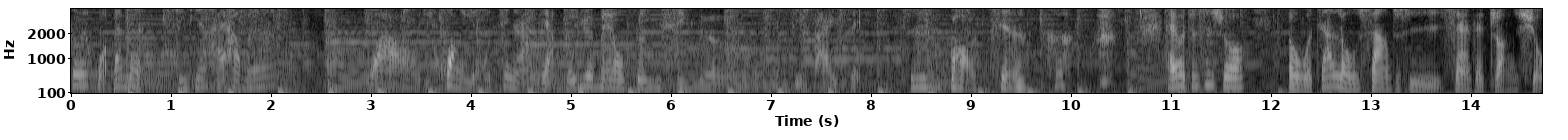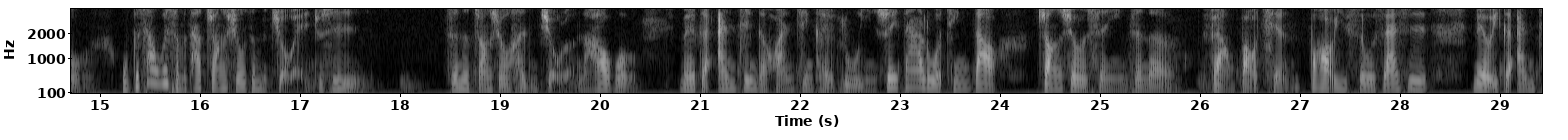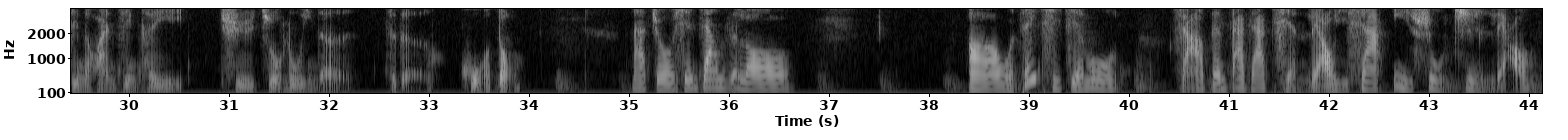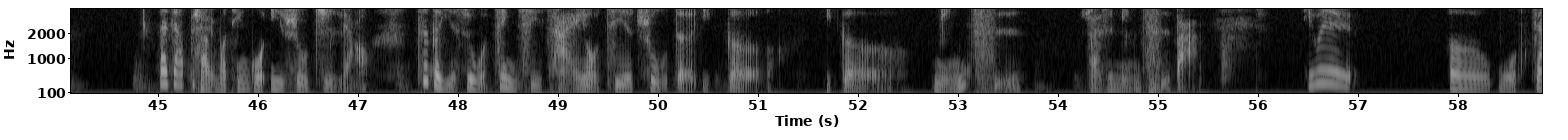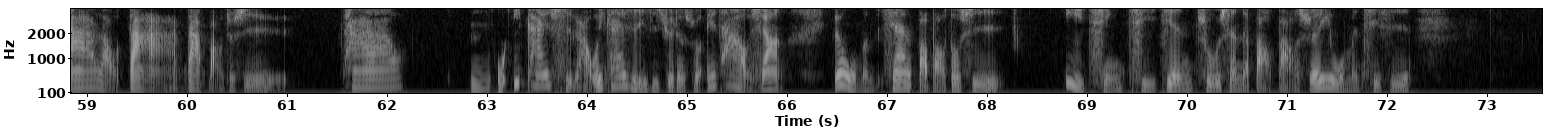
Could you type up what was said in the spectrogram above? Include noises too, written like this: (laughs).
各位伙伴们，今天还好吗？哇哦，一晃眼我竟然两个月没有更新了，紧拍谁？真 (laughs) 是抱歉。(laughs) 还有就是说，呃，我家楼上就是现在在装修，我不知道为什么他装修这么久，诶，就是真的装修很久了。然后我没有一个安静的环境可以录音，所以大家如果听到装修的声音，真的非常抱歉，不好意思，我实在是没有一个安静的环境可以去做录音的这个活动。那就先这样子喽。呃，我这一期节目想要跟大家浅聊一下艺术治疗。大家不晓有没有听过艺术治疗？这个也是我近期才有接触的一个一个名词，算是名词吧。因为呃，我家老大大宝就是他，嗯，我一开始啦，我一开始一直觉得说，诶，他好像，因为我们现在的宝宝都是。疫情期间出生的宝宝，所以我们其实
